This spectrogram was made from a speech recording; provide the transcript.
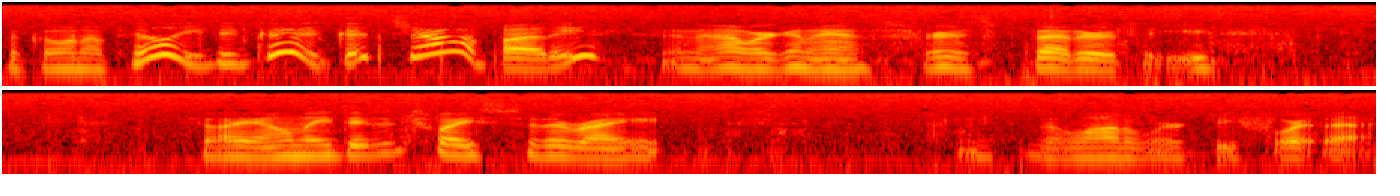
But going uphill you did good. Good job, buddy. So now we're going to ask for his better lead. So I only did it twice to the right. We did a lot of work before that.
